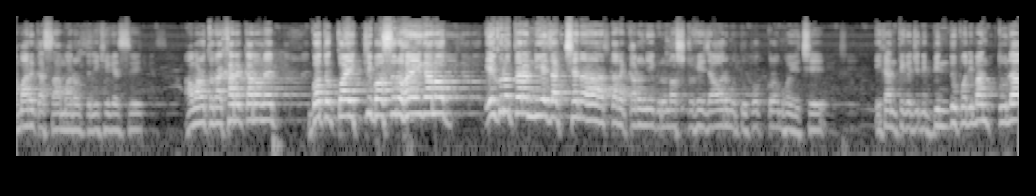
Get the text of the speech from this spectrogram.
আমার কাছে আমারতে রেখে গেছে। আমারত রাখার কারণে গত কয়েকটি বছর হয়ে গেল, এগুলো তারা নিয়ে যাচ্ছে না। তার কারণে এগুলো নষ্ট হয়ে যাওয়ার মতো উপক্রম হয়েছে। এখান থেকে যদি বিন্দু পরিমাণ তুলা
